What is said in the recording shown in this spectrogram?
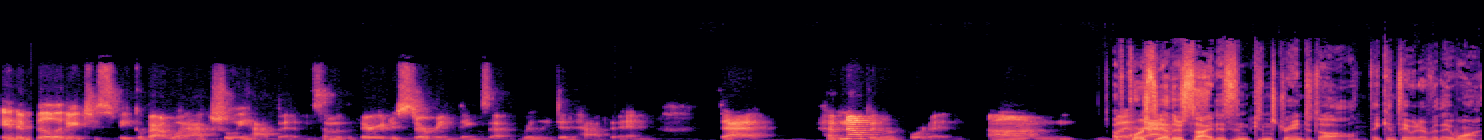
inability to speak about what actually happened, some of the very disturbing things that really did happen that have not been reported. Um, of course, the other side isn't constrained at all. They can say whatever they want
